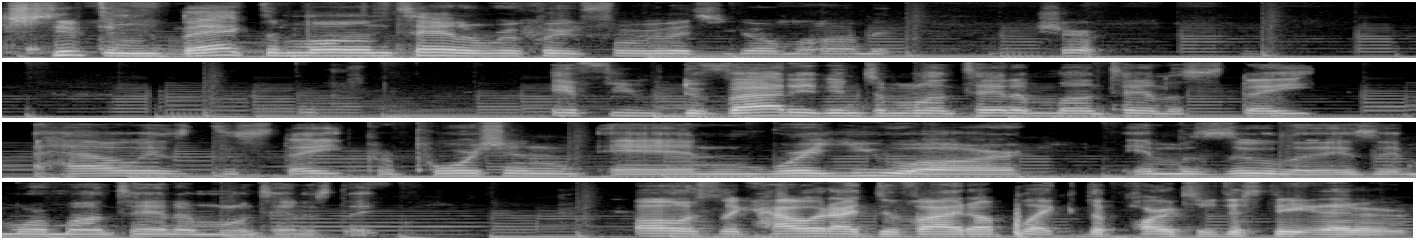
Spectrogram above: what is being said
shifting back to Montana real quick before we let you go, Mohammad. Sure. If you divide it into Montana, Montana State, how is the state proportion, and where you are in Missoula, is it more Montana or Montana State? Oh, it's like how would I divide up like the parts of the state that are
